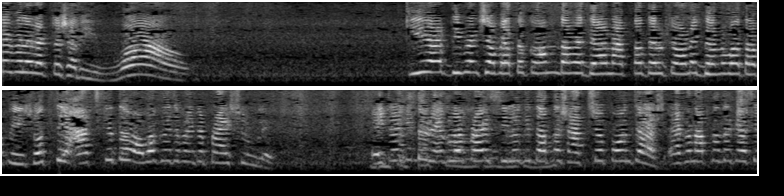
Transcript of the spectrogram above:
লেভেলের একটা শাড়ি, ওয়াও। কি আর দিবেন সব, এত কম দামে দেন, আপনাদেরকে অনেক ধন্যবাদ আপনি। সত্যি, আজকে তো অবাক হয়ে যাবেন এটা প্রাইস শুনলে। এটা কিন্তু রেগুলার প্রাইস ছিল কিন্তু আপনার সাতশো পঞ্চাশ। এখন আপনাদের কাছে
